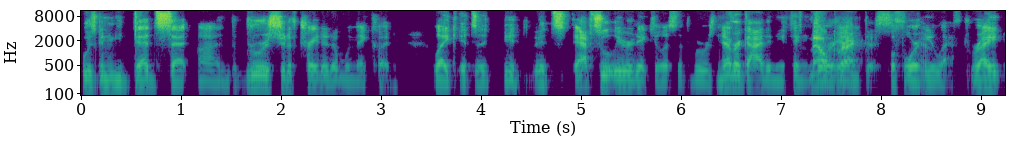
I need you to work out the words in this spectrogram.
who's going to be dead set on the Brewers should have traded him when they could. Like it's a, it, it's absolutely ridiculous that the Brewers never got anything for him before yeah. he left. Right.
